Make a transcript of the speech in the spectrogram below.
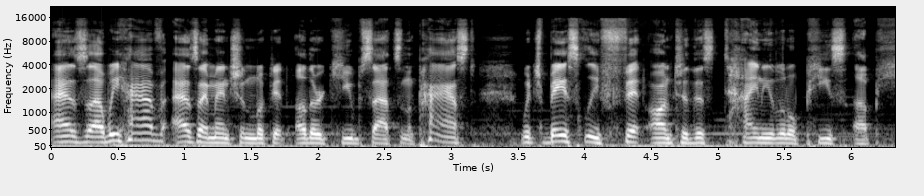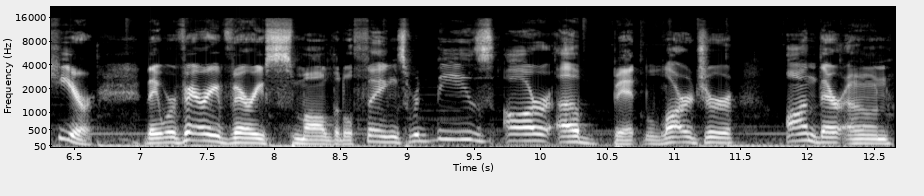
as uh, we have, as I mentioned, looked at other CubeSats in the past, which basically fit onto this tiny little piece up here. They were very, very small little things, where these are a bit larger, on their own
